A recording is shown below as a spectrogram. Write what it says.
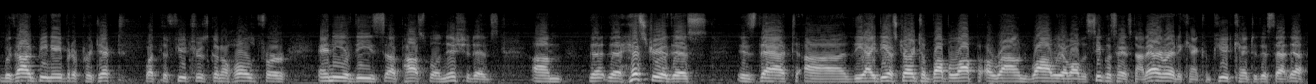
without being able to predict what the future is going to hold for any of these uh, possible initiatives, um, the, the history of this is that uh, the idea started to bubble up around, wow, we have all the sequencing, it's not accurate, it can't compute, can't do this, that, that.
